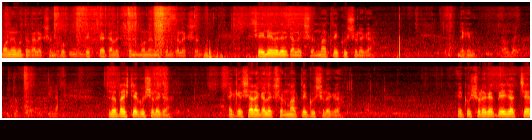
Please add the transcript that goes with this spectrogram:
মনের মতো কালেকশন প্রত্যেকটা কালেকশন মনের মতন কালেকশন সেই লেভেলের কালেকশন মাত্র একুশশো টাকা। দেখেন। এটার প্রাইসটা একুশশো টাকা। একের সারা কালেকশন মাত্র একুশশো টাকা। একুশশো টাকায় পেয়ে যাচ্ছেন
